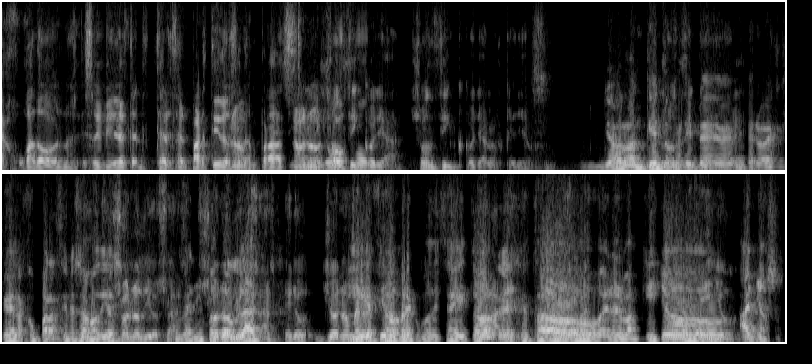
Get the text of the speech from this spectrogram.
ha jugado no sé, el tercer partido esta temporada. No, no, son cinco ya. Son cinco ya los que llevan. Yo lo entiendo, Felipe, ¿eh? pero es que las comparaciones son odiosas. Son odiosas, son odiosas, pero yo no me este refiero... hombre, como dice es que ha estado en el banquillo años.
